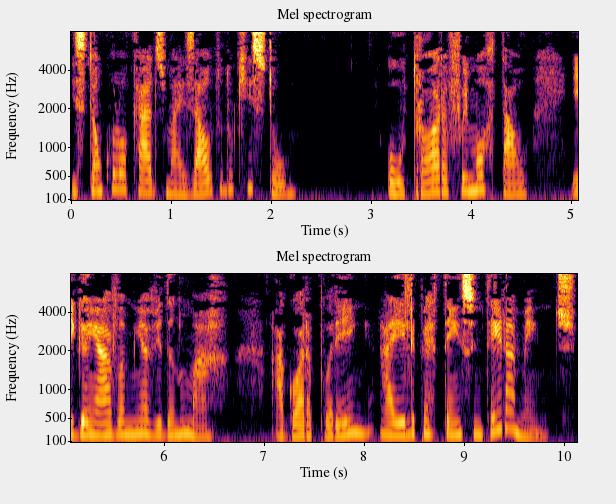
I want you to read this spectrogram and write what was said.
estão colocados mais alto do que estou. Outrora fui mortal e ganhava minha vida no mar. Agora, porém, a ele pertenço inteiramente.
